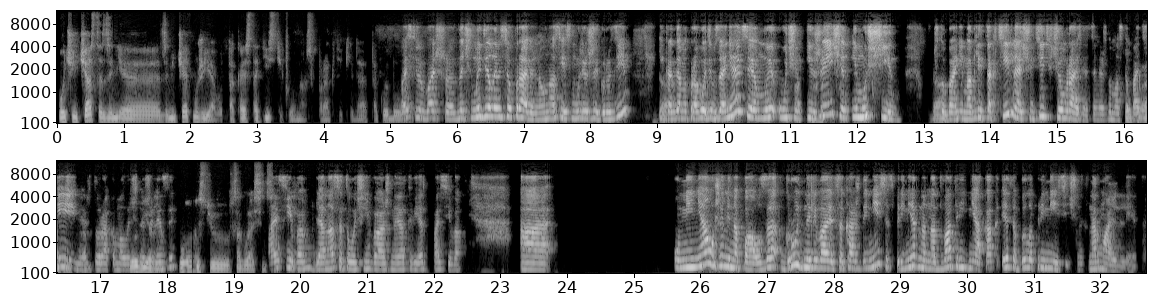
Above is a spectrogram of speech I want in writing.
очень часто за, э, замечают мужья. Вот такая статистика у нас в практике, да, такое бывает. Спасибо большое. Значит, мы делаем все правильно. У нас есть муляжи груди, да. и когда мы проводим занятия, мы учим а, и женщин, и мужчин, да. чтобы они могли тактильно ощутить, в чем разница между мастопатией, между раком молочной железы. Полностью согласен. Спасибо. Для нас это очень важный ответ. Спасибо. А, у меня уже менопауза, грудь наливается каждый месяц примерно на 2-3 дня, как это было при месячных. Нормально ли это?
